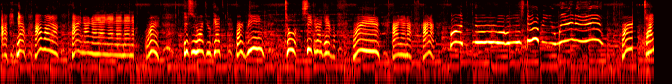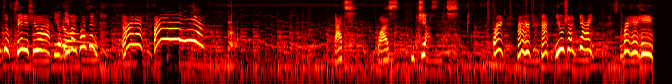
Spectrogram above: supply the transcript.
Uh, no, I'm gonna. No, no, no, no, no, no, no. This is what you get for being too secretive. I don't know. I don't. What? No, no, no, you Time to finish you off, you evil person. That was justice. Uh, uh, You should die.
